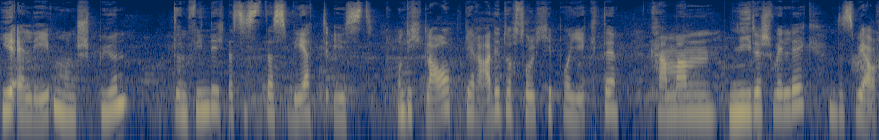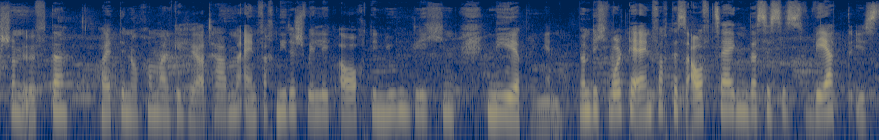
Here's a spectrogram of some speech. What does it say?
hier erleben und spüren, dann finde ich, dass es das wert ist. Und ich glaube, gerade durch solche Projekte kann man niederschwellig, das wir auch schon öfter heute noch einmal gehört haben, einfach niederschwellig auch den Jugendlichen näher bringen. Und ich wollte einfach das aufzeigen, dass es es wert ist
